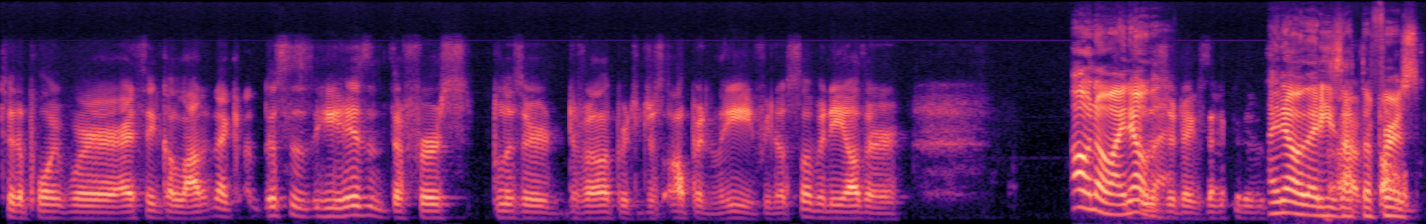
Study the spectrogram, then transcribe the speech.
to the point where I think a lot of like this is he isn't the first Blizzard developer to just up and leave. You know, so many other Oh no, I know that. Blizzard executives. I know that he's not the first.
